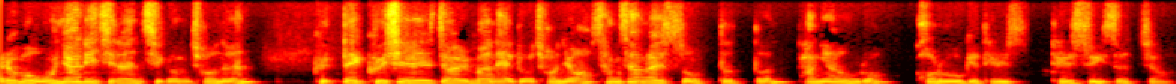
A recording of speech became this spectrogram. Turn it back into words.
여러분, 5년이 지난 지금 저는 그때 그 시절만 해도 전혀 상상할 수 없었던 방향으로 걸어오게 될 수 있었죠.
